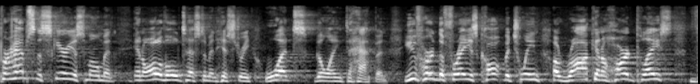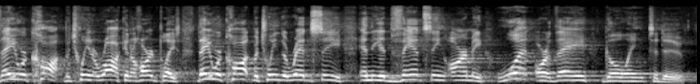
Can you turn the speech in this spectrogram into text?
perhaps the scariest moment in all of Old Testament history. What's going to happen? You've heard the phrase caught between a rock and a hard place. They were caught between a rock and a hard place. They were caught between the Red Sea and the advancing army. What are they going to do?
